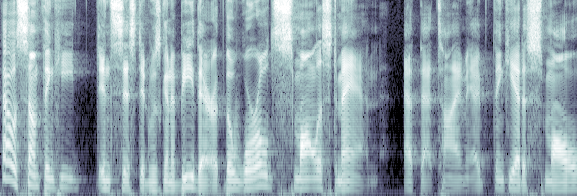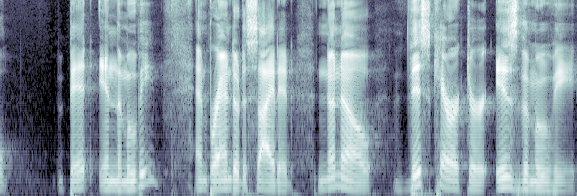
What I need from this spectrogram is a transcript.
That was something he insisted was going to be there. The world's smallest man at that time. I think he had a small bit in the movie. And Brando decided, no, no, this character is the movie.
